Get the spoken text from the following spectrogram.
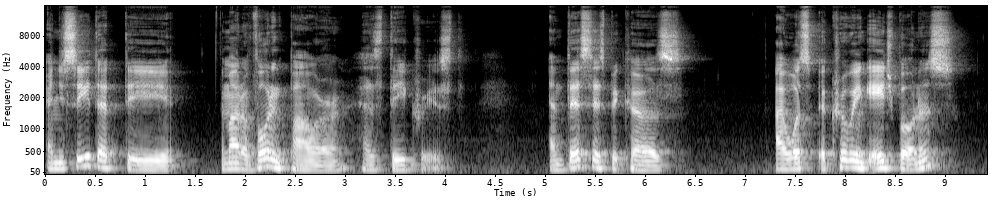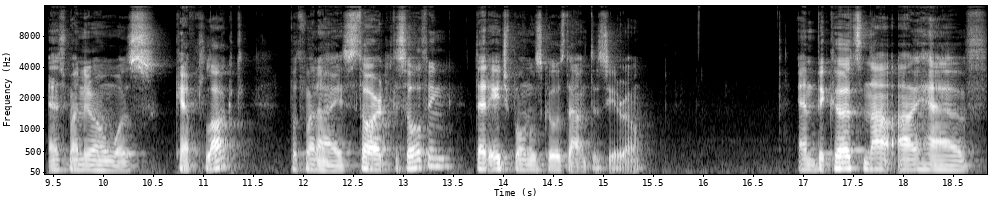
And you see that the amount of voting power has decreased. And this is because I was accruing age bonus as my neuron was kept locked, but when I start dissolving, that age bonus goes down to zero. And because now I have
